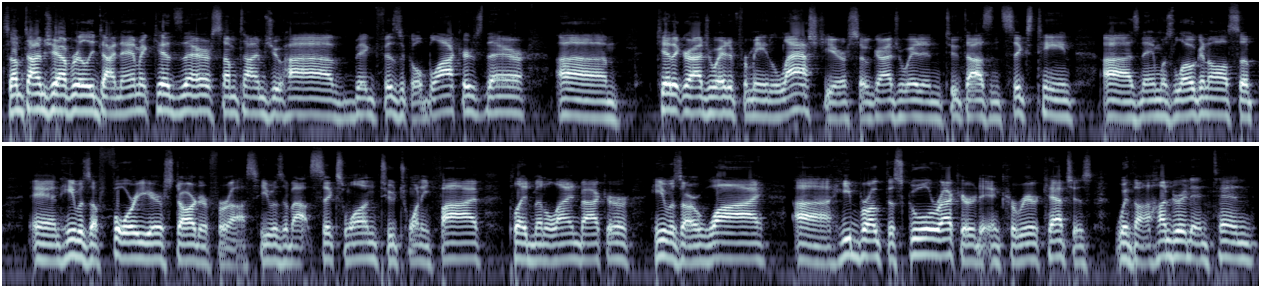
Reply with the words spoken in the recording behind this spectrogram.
Sometimes you have really dynamic kids there. Sometimes you have big physical blockers there. Um, kid that graduated for me last year, so graduated in 2016, Uh, his name was Logan Alsop, and he was a four year starter for us. He was about 6'1, 225, played middle linebacker. He was our Y. Uh, he broke the school record in career catches with 110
